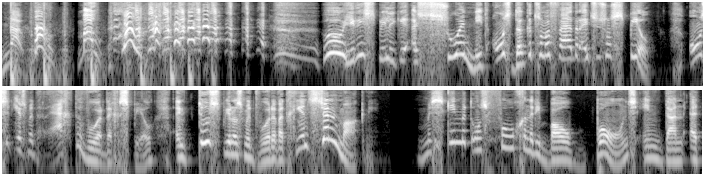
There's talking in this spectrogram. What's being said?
Nou, Bou. Mau. O, oh, hierdie speletjie is so nuut. Ons dink dit sommer verder uit soos ons speel. Ons het eers met regte woorde gespeel en toe speel ons met woorde wat geen sin maak nie. Miskien moet ons volgende die bal bons en dan 'n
